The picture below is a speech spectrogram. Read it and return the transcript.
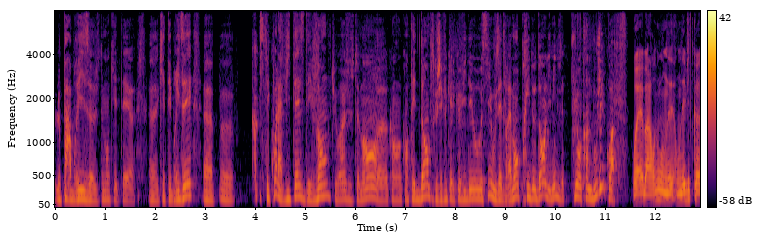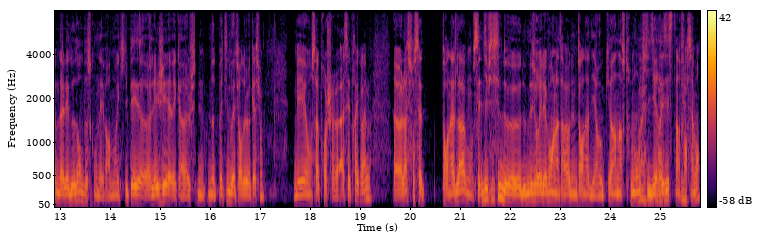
le pare-brise justement qui était euh, qui était brisé. C'est quoi la vitesse des vents, tu vois, justement, euh, quand, quand t'es dedans? Parce que j'ai vu quelques vidéos aussi où vous êtes vraiment pris dedans, limite, vous êtes plus en train de bouger, quoi. Ouais, bah alors nous, on, est- on évite quand même d'aller dedans parce qu'on est vraiment équipé euh, léger avec euh, notre petite voiture de location. Mais on s'approche assez près quand même. Là, sur cette tornade-là, bon, c'est difficile de, de mesurer les vents à l'intérieur d'une tornade. Il n'y a aucun instrument Ouais, qui y résiste, hein, Oui. forcément.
